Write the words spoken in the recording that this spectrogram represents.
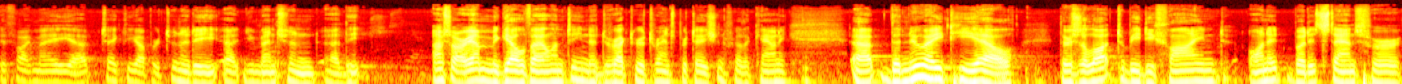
If I may uh, take the opportunity, uh, you mentioned uh, the, I'm sorry, I'm Miguel Valentin, the Director of Transportation for the county. Uh, the new ATL, there's a lot to be defined on it, but it stands for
